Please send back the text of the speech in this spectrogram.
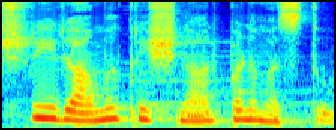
श्रीरामकृष्णार्पणमस्तु।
